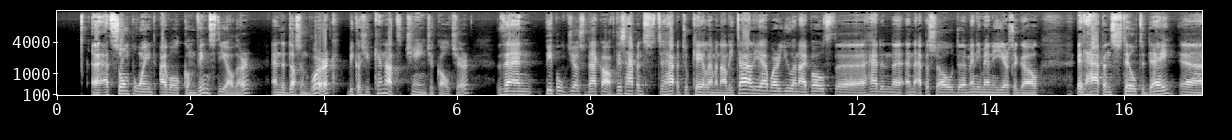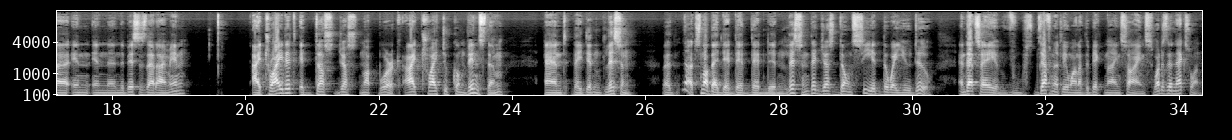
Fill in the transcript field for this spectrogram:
uh, at some point I will convince the other and it doesn't work because you cannot change a culture, then people just back off. This happens to happen to KLM and Alitalia, where you and I both uh, had an, uh, an episode uh, many, many years ago. It happens still today uh, in, in, in the business that I'm in. I tried it. It does just not work. I tried to convince them and they didn't listen. But no, it's not that they, they, they didn't listen. They just don't see it the way you do. And that's a definitely one of the big nine signs. What is the next one?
